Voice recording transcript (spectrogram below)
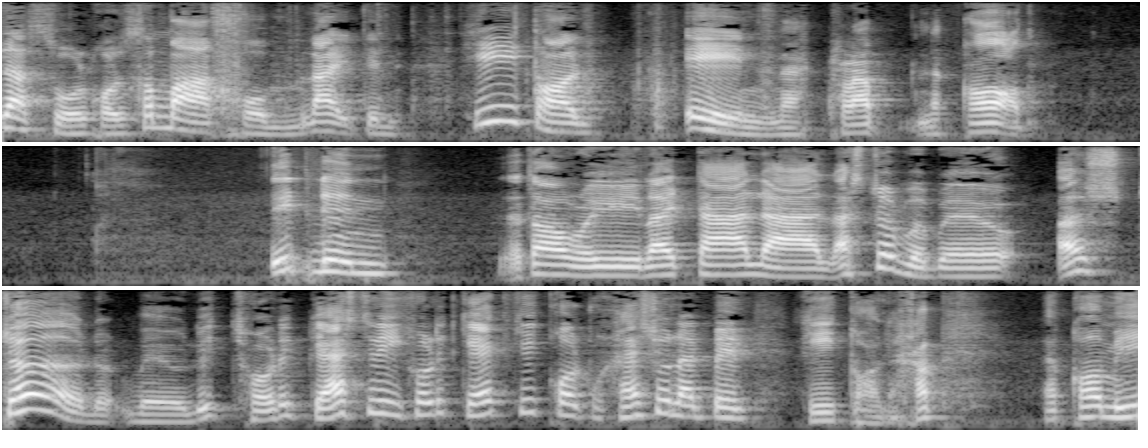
หลักสูตรของสมาคมได้เป็นที่ตอนเองนะครับแล้วก็อีกหนึ่งต่อรายการด่านอัสเตอร์เบลอัสเตอร์เบลลิทอริแกสที่คอริแกสที่คนแคสชื่อนั้นเป็นที่ก่อนนะครับ แล้วก็มี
